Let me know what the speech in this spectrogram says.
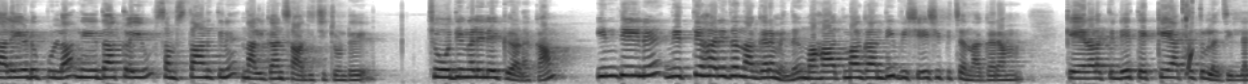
തലയെടുപ്പുള്ള നേതാക്കളെയും സംസ്ഥാനത്തിന് നൽകാൻ സാധിച്ചിട്ടുണ്ട്. ചോദ്യങ്ങളിലേക്ക് കടക്കാം. ഇന്ത്യയിലെ നിത്യഹരിത നഗരമെന്ന് മഹാത്മാഗാന്ധി വിശേഷിപ്പിച്ച നഗരം. കേരളത്തിന്റെ തെക്കേ അറ്റത്തുള്ള ജില്ല.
